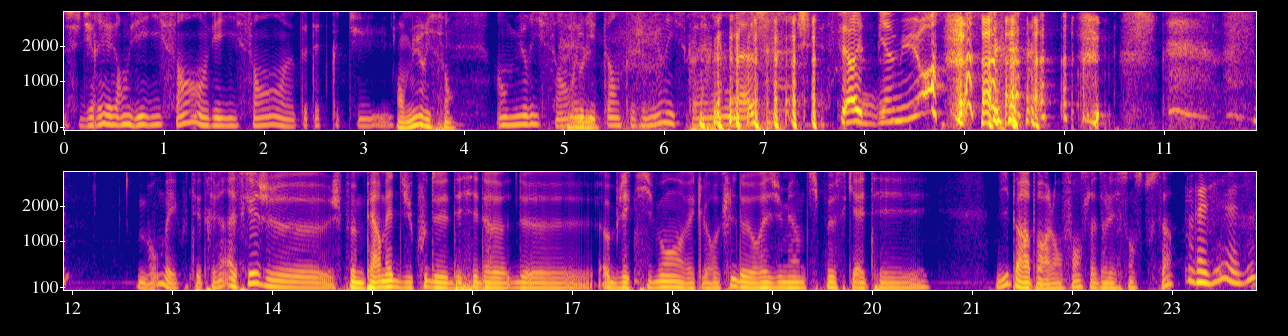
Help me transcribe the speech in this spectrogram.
je dirais, en vieillissant, en vieillissant, euh, peut-être que tu, En mûrissant. En mûrissant, oui, il est temps que je mûrisse quand même à mon âge. J'espère être bien mûr. Bon, bah écoutez, très bien. Est-ce que je, je peux me permettre, du coup, de- d'essayer de, de, objectivement, avec le recul, de résumer un petit peu ce qui a été dit par rapport à l'enfance, l'adolescence, tout ça? Vas-y, vas-y.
